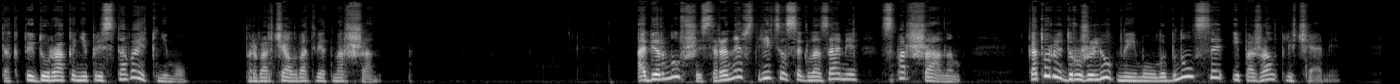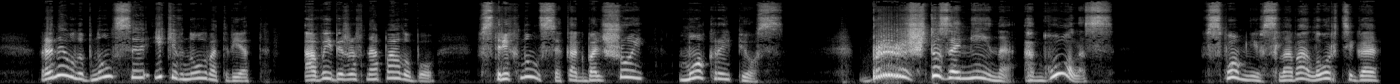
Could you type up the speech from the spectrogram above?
«Так ты, дурак, и не приставай к нему», — проворчал в ответ Маршан. Обернувшись, Рене встретился глазами с Маршаном, который дружелюбно ему улыбнулся и пожал плечами. Рене улыбнулся и кивнул в ответ, а, выбежав на палубу, встряхнулся, как большой мокрый пес. «Бррр, что за мина! А голос!» Вспомнив слова Лортига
